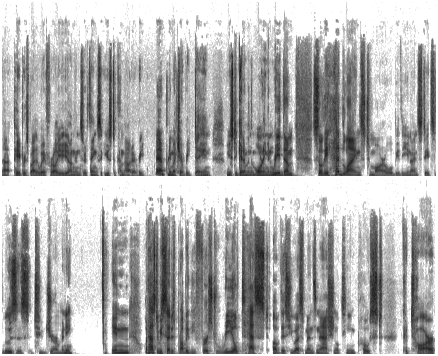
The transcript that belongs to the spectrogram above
Uh, papers, by the way, for all you youngins, are things that used to come out every, eh, pretty much every day, and we used to get them in the morning and read them. So the headlines tomorrow will be the United States loses to Germany. In what has to be said is probably the first real test of this U.S. men's national team post Qatar,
